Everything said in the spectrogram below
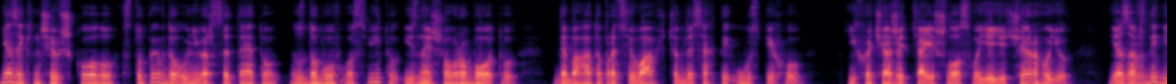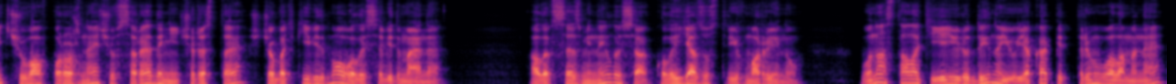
Я закінчив школу, вступив до університету, здобув освіту і знайшов роботу, де багато працював, щоб досягти успіху. І хоча життя йшло своєю чергою, я завжди відчував порожнечу всередині через те, що батьки відмовилися від мене. Але все змінилося, коли я зустрів Марину. Вона стала тією людиною, яка підтримувала мене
